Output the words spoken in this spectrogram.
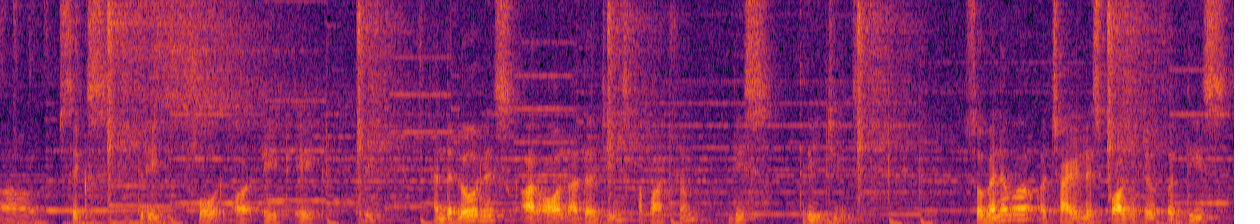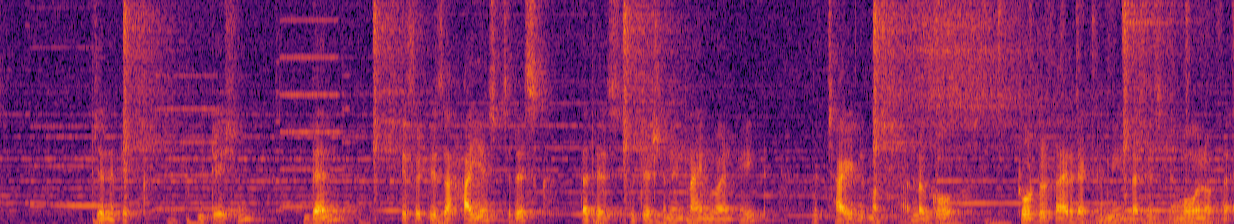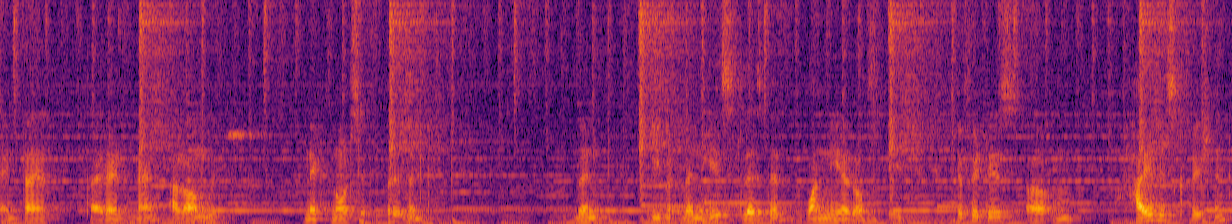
uh, 634 or 883 and the low risk are all other genes apart from these three genes. So whenever a child is positive for these genetic mutation then if it is a highest risk that is mutation in 918 the child must undergo total thyroidectomy that is removal of the entire thyroid gland along with neck nodes if present when even when he is less than one year of age. If it is a mm, high risk patient,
